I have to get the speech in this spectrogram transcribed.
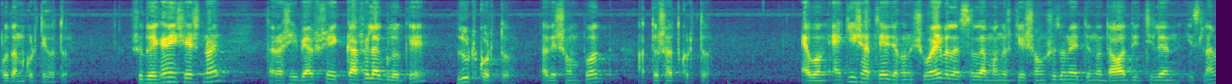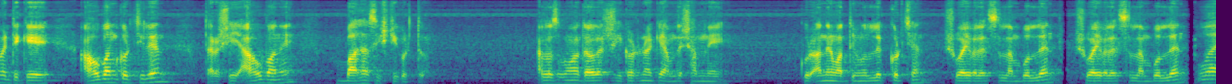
প্রদান করতে হতো। শুধু এখানেই শেষ নয়, তারা সেই ব্যবসায়িক কাফেলাগুলোকে লুট করত। তাদের সম্পদ আত্মসাত করত। এবং একই সাথে যখন সোহাইব আলাহিসাল্লাম মানুষকে সংশোধনের জন্য দাওয়াত দিচ্ছিলেন, ইসলামের দিকে আহ্বান করছিলেন, তারা সেই আহ্বানে বাধা সৃষ্টি করত। আল্লাহ সুহামতাল্লাহ সেই ঘটনাকে আমাদের সামনে কোরআনের মাধ্যমে উল্লেখ করছেন। সোহাইব আলাহিসাল্লাম বললেন, সোহাইব আলাহিসাল্লাম বললেন, ওয়া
